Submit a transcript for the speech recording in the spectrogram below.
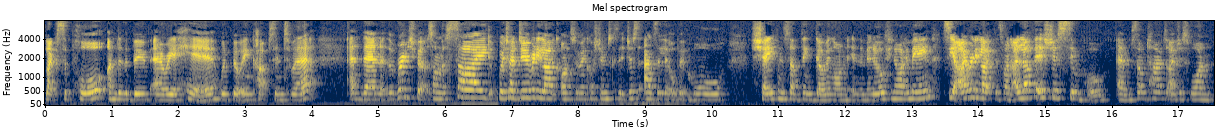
like support under the boob area here with built-in cups into it and then the ruche bits on the side which I do really like on swimming costumes because it just adds a little bit more shape and something going on in the middle if you know what I mean. So yeah I really like this one. I love that it's just simple. And um, sometimes I just want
